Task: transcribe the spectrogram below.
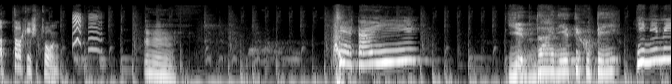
അത്രയ്ക്ക് ഇഷ്ടമാണ്. ഉം. അനിയത്തി കുട്ടി ഇനി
